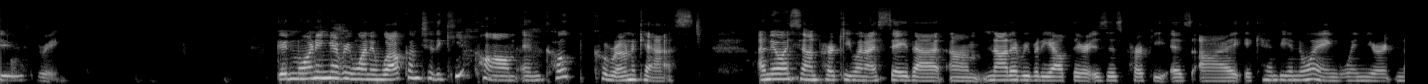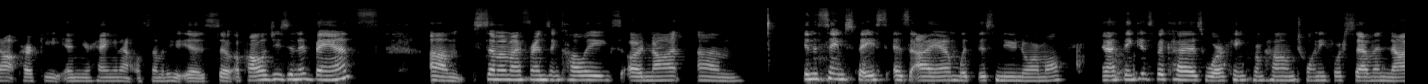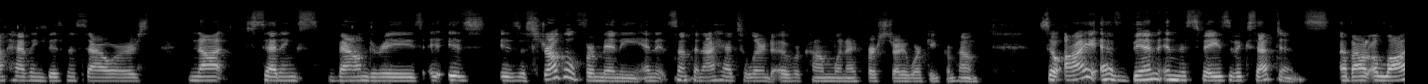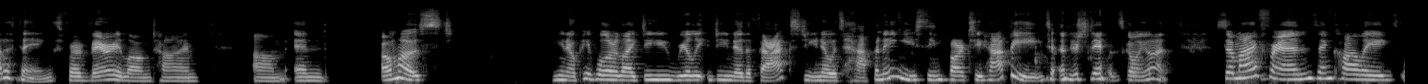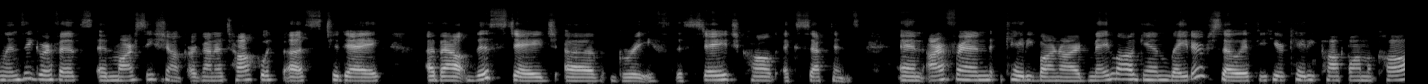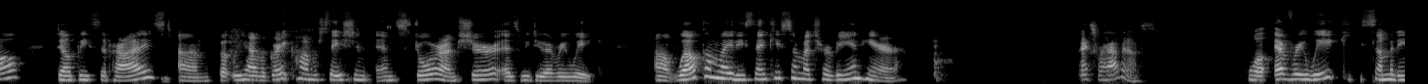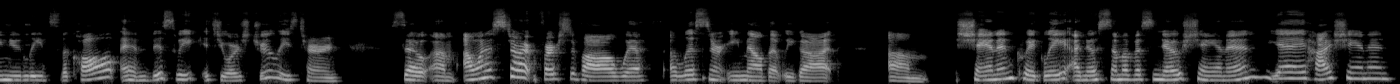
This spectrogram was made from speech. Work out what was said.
two, three. Good morning, everyone, and welcome to the Keep Calm and Cope Corona Cast. I know I sound perky when I say that. Um, not everybody out there is as perky as I. It can be annoying when you're not perky and you're hanging out with somebody who is. So, apologies in advance. Um, some of my friends and colleagues are not um, in the same space as I am with this new normal. And I think it's because working from home 24 7, not having business hours, not setting boundaries is is a struggle for many and it's something i had to learn to overcome when i first started working from home. So i have been in this phase of acceptance about a lot of things for a very long time um, and almost you know people are like do you really do you know the facts? Do you know what's happening? You seem far too happy to understand what's going on so, my friends and colleagues, Lindsay Griffiths and Marcy Shunk, are going to talk with us today about this stage of grief, the stage called acceptance. And our friend Katie Barnard may log in later. So, if you hear Katie pop on the call, don't be surprised. Um, but we have a great conversation in store, I'm sure, as we do every week. Uh, welcome, ladies. Thank you so much for being here. Thanks for having us. Well, every week somebody new leads the call, and this week it's yours truly's turn. So um, I want to start first of all with a listener email that we got. Um, Shannon Quigley. I know some of us know Shannon. Yay. Hi, Shannon.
